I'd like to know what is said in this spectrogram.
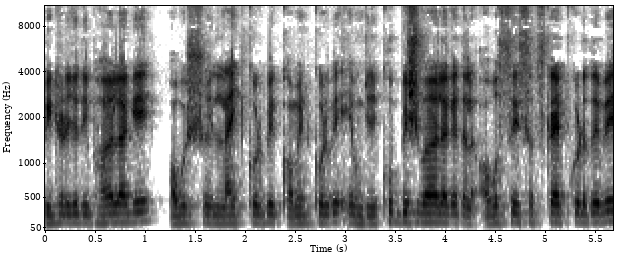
ভিডিওটা যদি ভালো লাগে, অবশ্যই লাইক করবে কমেন্ট করবে এবং যদি খুব বেশি ভালো লাগে তাহলে অবশ্যই সাবস্ক্রাইব করে দেবে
